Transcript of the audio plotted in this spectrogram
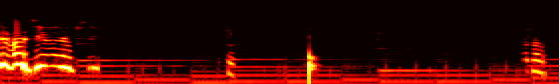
Będzie bardziej ulepszyć. No dobra.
